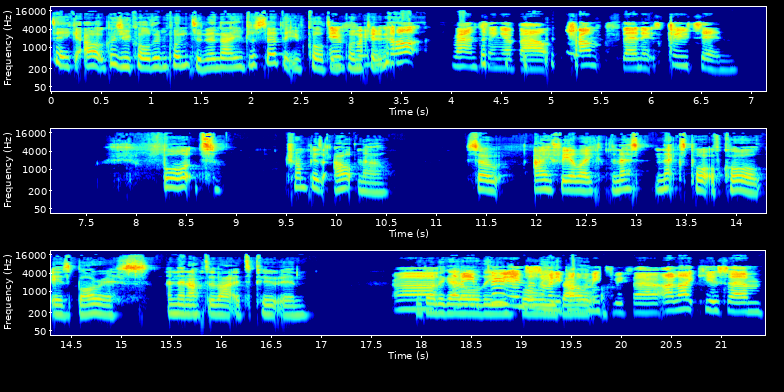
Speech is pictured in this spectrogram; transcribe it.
take it out because you called him Puntin, and now you just said that you've called him Putin. if we're not ranting about Trump, then it's Putin. But Trump is out now. So I feel like the next next port of call is Boris. And then after that it's Putin. Uh, gotta get I mean, all these Putin doesn't really bother out. me. To be fair, I like his um,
